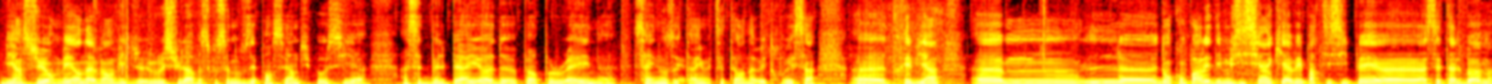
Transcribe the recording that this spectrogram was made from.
bien sûr, mais on avait envie de jouer celui-là parce que ça nous faisait penser un petit peu aussi à, à cette belle période, Purple Rain, Sign of the Time, etc. On avait trouvé ça très bien. Le- donc on parlait des musiciens qui avaient participé à cet album.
